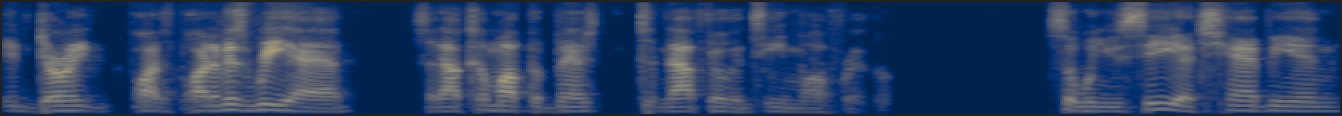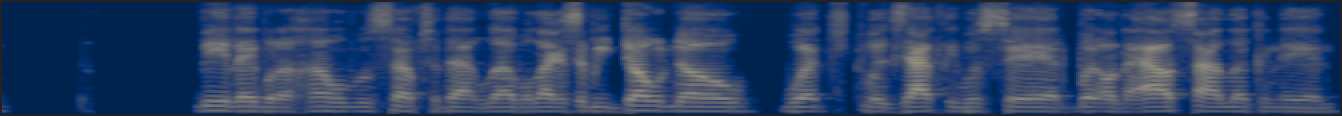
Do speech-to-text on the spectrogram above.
it, during part part of his rehab said I'll come off the bench to not throw the team off rhythm. So when you see a champion being able to humble himself to that level, like I said, we don't know what, what exactly was said, but on the outside looking in,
